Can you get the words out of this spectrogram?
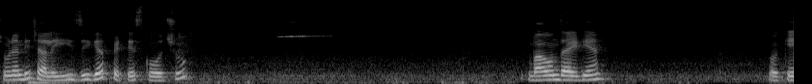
చూడండి చాలా ఈజీగా పెట్టేసుకోవచ్చు. బాగుంది ఐడియా? ఓకే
